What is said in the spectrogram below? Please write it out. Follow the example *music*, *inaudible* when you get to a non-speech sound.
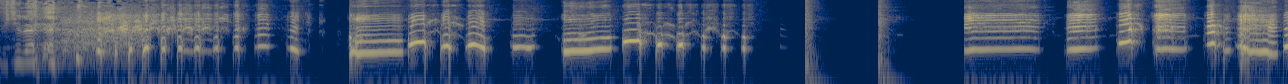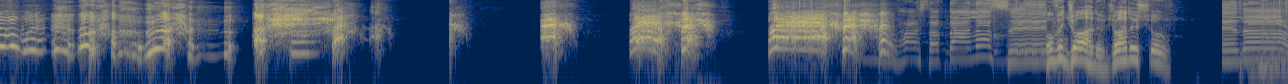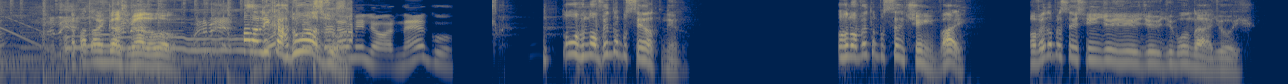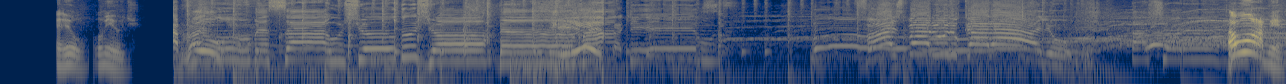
Lift, né? Ver Jordan, Jordan Show. É pra dar uma engasgada logo. Ali, Cardoso! É melhor, nego? Tô 90%, nego. Tô 90%, vai. 90% de, de, de, de bondade hoje. Entendeu? Humilde. Vai começar o show do Jordan. Eita. Faz barulho, caralho! Tá chorando É o homem!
